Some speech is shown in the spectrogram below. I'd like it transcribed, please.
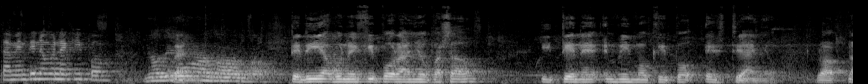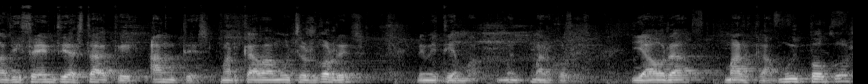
También tiene buen equipo. Yo digo Bueno. uno de los dos. Tenía buen equipo el año pasado y tiene el mismo equipo este año. La, la diferencia está que antes marcaba muchos goles, le metía más, más goles. Y ahora marca muy pocos,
